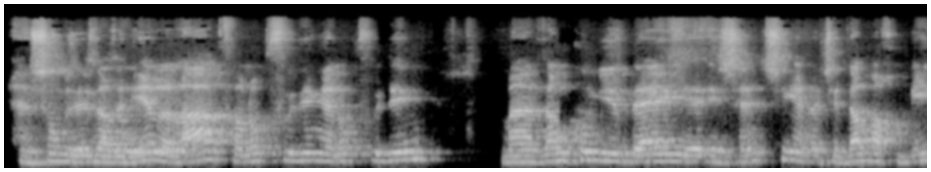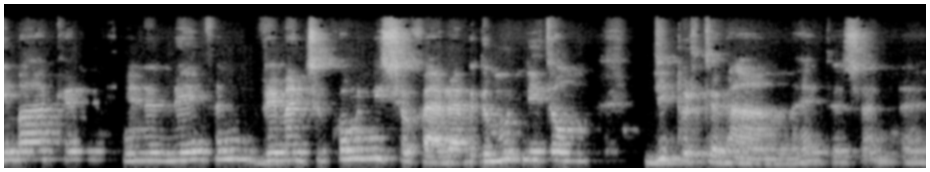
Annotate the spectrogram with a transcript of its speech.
En soms is dat een hele laag van opvoeding en opvoeding. Maar dan kom je bij je essentie en als je dat mag meemaken in hun leven, veel mensen komen niet zo ver, hebben de moed niet om dieper te gaan. Hè? Dus, en, eh,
